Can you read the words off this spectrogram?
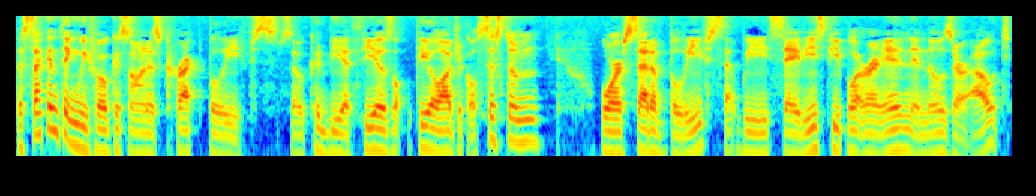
The second thing we focus on is correct beliefs. So it could be a theological system or a set of beliefs that we say these people are in and those are out.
